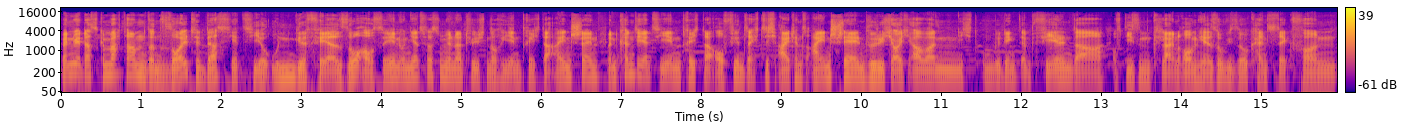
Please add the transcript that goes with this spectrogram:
Wenn wir das gemacht haben, dann sollte das jetzt hier ungefähr so aussehen. Und jetzt müssen wir natürlich noch jeden Trichter einstellen. Man könnte jetzt jeden Trichter auf 64 Items einstellen, würde ich euch aber nicht unbedingt empfehlen, da auf diesen kleinen Raum hier sowieso kein Stack von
